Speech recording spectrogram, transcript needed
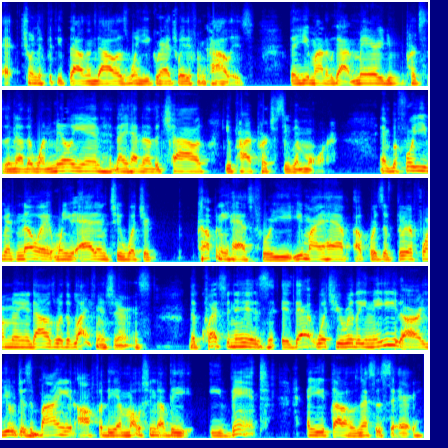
at $250,000 when you graduated from college. Then you might have got married, you purchased another 1 million, and now you had another child, you probably purchased even more. And before you even know it, when you add into what your company has for you, you might have upwards of three or four million dollars worth of life insurance. The question is, is that what you really need, or are you just buying it off of the emotion of the event and you thought it was necessary?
